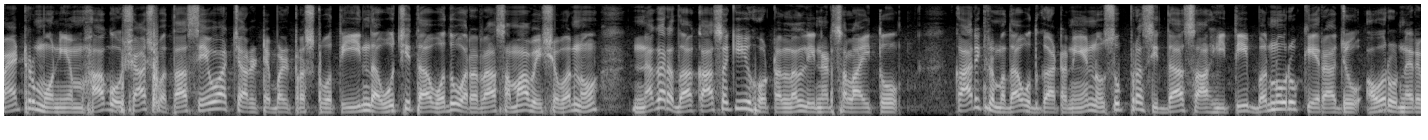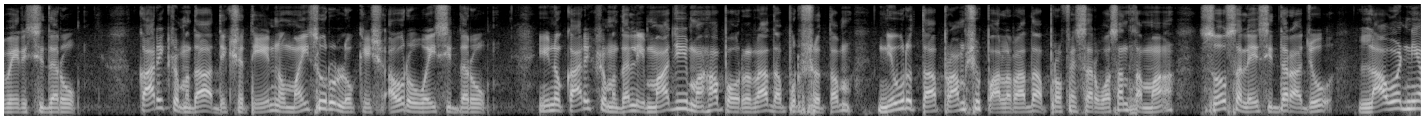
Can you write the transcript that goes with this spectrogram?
ಮ್ಯಾಟ್ರಿಮೋನಿಯಂ ಹಾಗೂ ಶಾಶ್ವತ ಸೇವಾ ಚಾರಿಟೇಬಲ್ ಟ್ರಸ್ಟ್ ವತಿಯಿಂದ ಉಚಿತ ವಧುವರರ ಸಮಾವೇಶವನ್ನು ನಗರದ ಖಾಸಗಿ ಹೋಟೆಲ್ನಲ್ಲಿ ನಡೆಸಲಾಯಿತು. ಕಾರ್ಯಕ್ರಮದ ಉದ್ಘಾಟನೆಯನ್ನು ಸುಪ್ರಸಿದ್ಧ ಸಾಹಿತಿ ಬನ್ನೂರು ಕೆರಾಜು ಅವರು ನೆರವೇರಿಸಿದರು. ಕಾರ್ಯಕ್ರಮದ ಅಧ್ಯಕ್ಷತೆಯನ್ನು ಮೈಸೂರು ಲೋಕೇಶ್ ಅವರು ವಹಿಸಿದ್ದರು. ಇನ್ನು ಕಾರ್ಯಕ್ರಮದಲ್ಲಿ ಮಾಜಿ ಮಹಾಪೌರರಾದ ಪುರುಷೋತ್ತಮ್, ನಿವೃತ್ತ ಪ್ರಾಂಶುಪಾಲರಾದ professor Vasanthamma, Sosale Siddaraju, Lavanya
